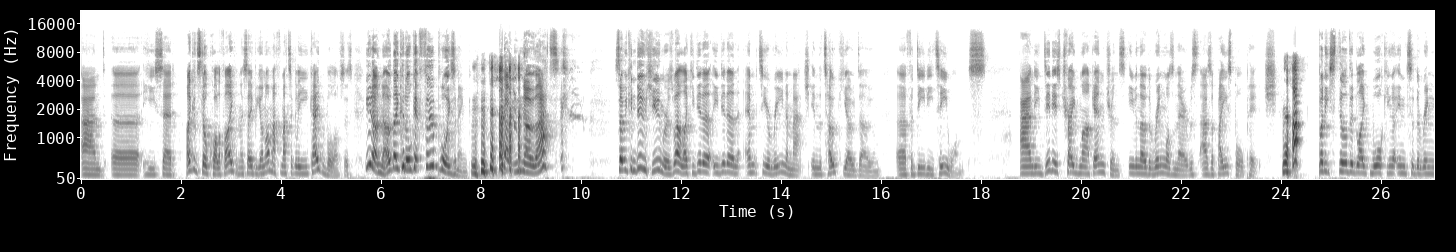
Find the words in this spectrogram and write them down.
and uh, he said, "I could still qualify." And they say, "But you're not mathematically capable of this. You don't know. They could all get food poisoning. you don't know that." so he can do humor as well. Like he did a he did an empty arena match in the Tokyo Dome uh, for DDT once and he did his trademark entrance, even though the ring wasn't there. It was as a baseball pitch. but he still did like walking into the ring,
